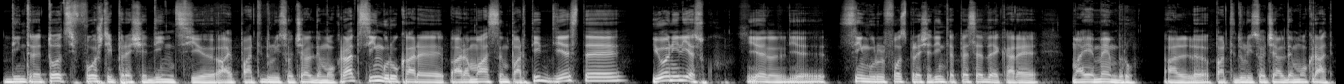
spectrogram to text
Dintre toți foștii președinți uh, ai Partidului Social Democrat, singurul care a rămas în partid este Ion Iliescu. El e singurul fost președinte PSD care mai e membru al uh, Partidului Social Democrat.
